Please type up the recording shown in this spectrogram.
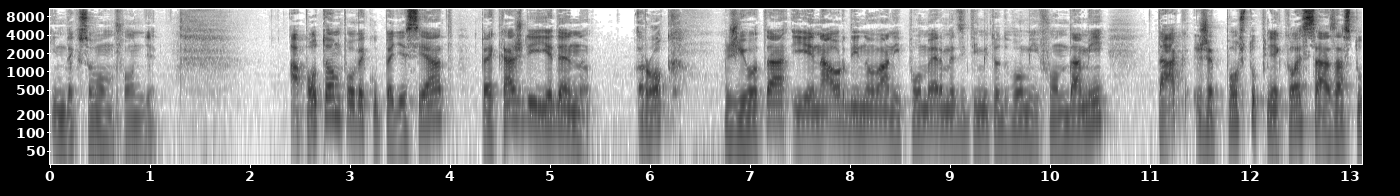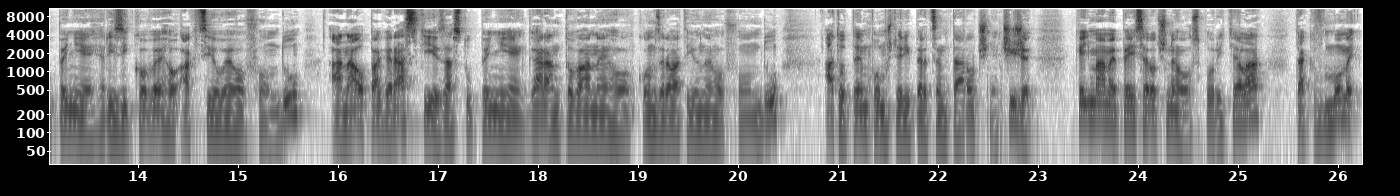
indexovom fonde. A potom po veku 50 pre každý jeden rok života je naordinovaný pomer medzi týmito dvomi fondami, tak, že postupne klesá zastúpenie rizikového akciového fondu a naopak rastie zastúpenie garantovaného konzervatívneho fondu a to tempom 4% ročne. Čiže keď máme 50-ročného sporiteľa, tak v momen-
